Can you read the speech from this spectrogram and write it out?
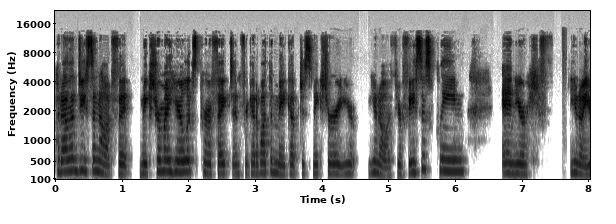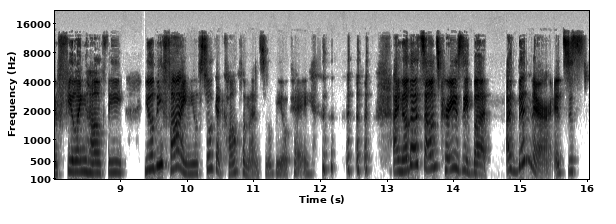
put on a decent outfit, make sure my hair looks perfect, and forget about the makeup. Just make sure you're, you know, if your face is clean and you're, you know, you're feeling healthy, you'll be fine. You'll still get compliments. It'll be okay. I know that sounds crazy, but I've been there. It's just,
